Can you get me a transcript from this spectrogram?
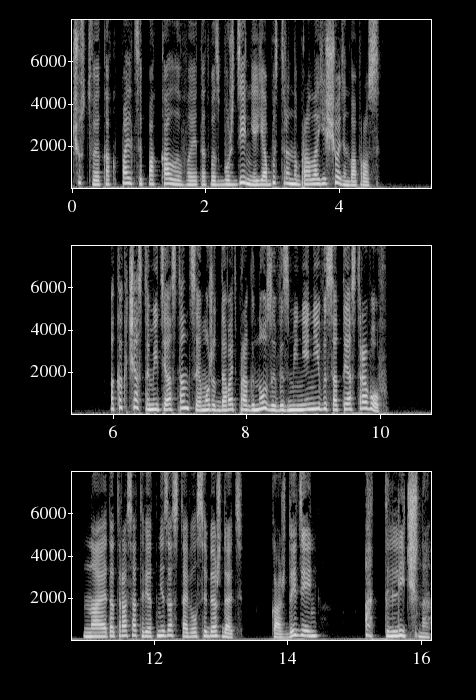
Чувствуя, как пальцы покалывает от возбуждения, я быстро набрала еще один вопрос. А как часто метеостанция может давать прогнозы в изменении высоты островов? На этот раз ответ не заставил себя ждать. Каждый день. Отлично!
